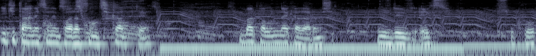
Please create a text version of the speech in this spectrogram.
İki tanesinin parasını çıkarttı. Bakalım ne kadarmış. %100 X Sukur.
